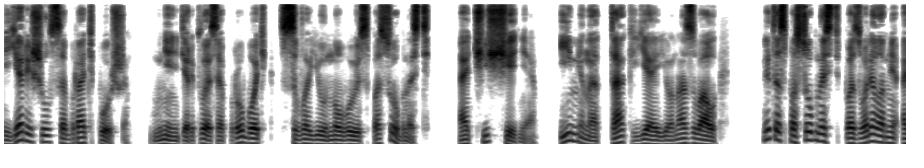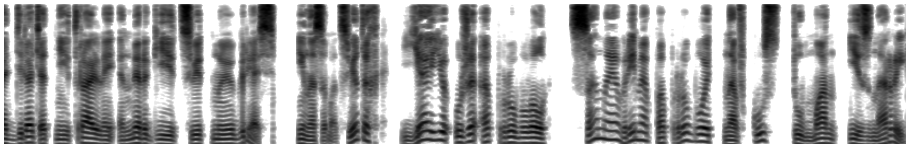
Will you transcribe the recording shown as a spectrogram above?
я решил собрать позже. Мне не терпелось опробовать свою новую способность – очищение. Именно так я ее назвал. Эта способность позволяла мне отделять от нейтральной энергии цветную грязь. И на самоцветах я ее уже опробовал. Самое время попробовать на вкус туман из норы.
